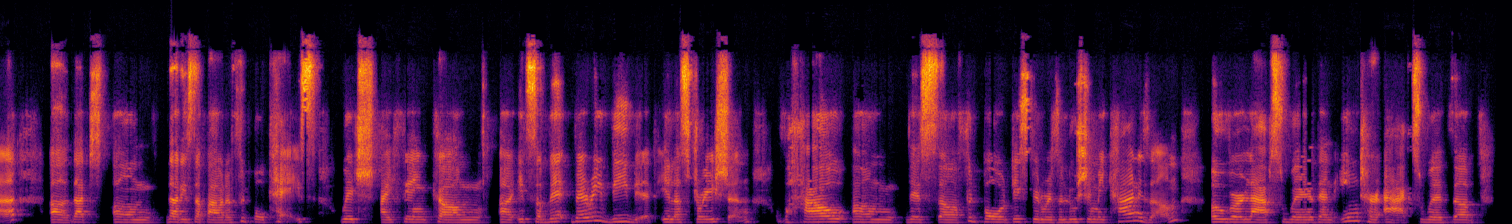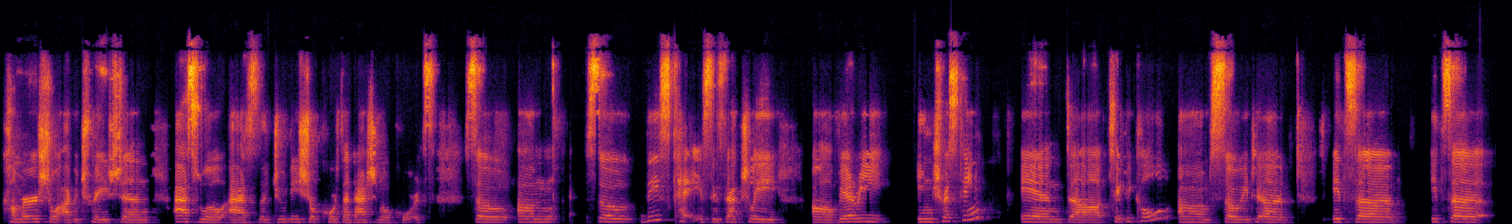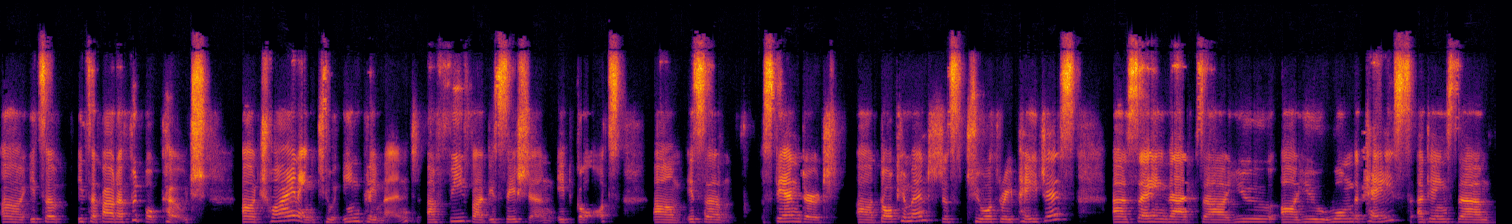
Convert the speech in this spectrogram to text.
uh, that, um, that is about a football case, which I think um, uh, it's a very vivid illustration of how um, this uh, football dispute resolution mechanism overlaps with and interacts with the commercial arbitration as well as the judicial courts and national courts. So, um, so this case is actually uh, very interesting and uh, typical. Um, so it uh, it's a it's a uh, it's a it's about a football coach uh, trying to implement a FIFA decision it got. Um, it's a standard uh, document, just two or three pages, uh, saying that uh, you uh, you won the case against um,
